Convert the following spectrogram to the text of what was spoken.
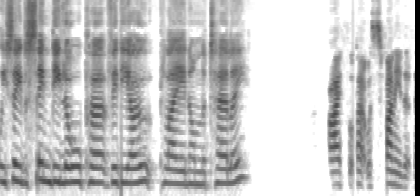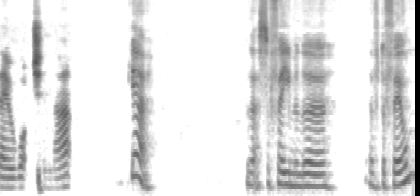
We see the Cyndi Lauper video playing on the telly. I thought that was funny that they were watching that. Yeah, that's the theme of the of the film.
